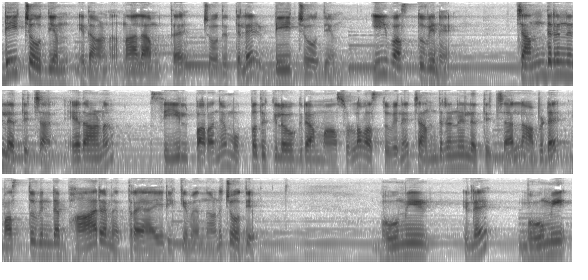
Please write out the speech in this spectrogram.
ഡി ചോദ്യം ഇതാണ്. നാലാമത്തെ ചോദ്യത്തിലെ ഡി ചോദ്യം. ഈ വസ്തുവിനെ ചന്ദ്രനിൽ എത്തിച്ചാൽ ഏതാണ്? സിയിൽ പറഞ്ഞ മുപ്പത് കിലോഗ്രാം മാസുള്ള വസ്തുവിനെ ചന്ദ്രനിൽ എത്തിച്ചാൽ അവിടെ വസ്തുവിന്റെ ഭാരം എത്രയായിരിക്കും എന്നാണ് ചോദ്യം. ഭൂമിയിലെ ഭൂമി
